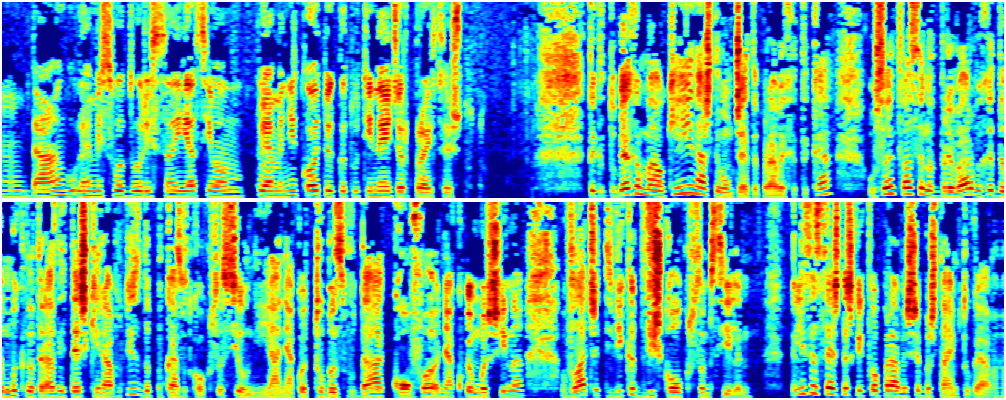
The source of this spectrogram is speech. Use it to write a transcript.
Да, големи сладури са. И аз имам племени, който и като тинейджър прави същото. Тъй като бяха малки и нашите момчета правеха така, освен това се надпреварваха да мъкнат разни тежки работи, за да показват колко са силни. Я някоя туба с вода, кофа, някоя машина, влачат и викат, виж колко съм силен. Нали се сещаш какво правеше баща им тогава?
